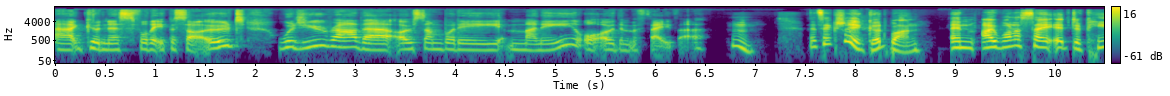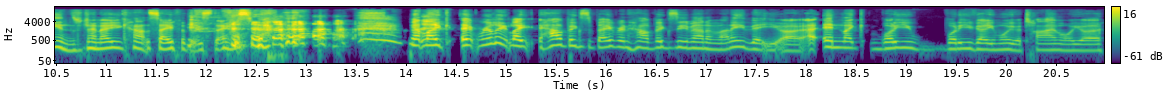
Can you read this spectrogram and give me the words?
uh, goodness for the episode. Would you rather owe somebody money or owe them a favor? Hmm. That's actually a good one. And I want to say it depends, which I know you can't say for these things. but like it really like how big's the favor and how big's the amount of money that you owe? And like what do you what do you value more, your time or your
